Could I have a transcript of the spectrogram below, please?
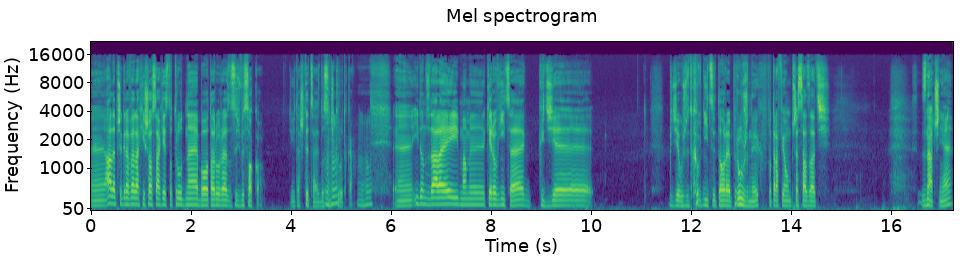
E, Ale przy gravelach i szosach jest to trudne, bo ta rura jest dosyć wysoko. Czyli ta sztyca jest dosyć Mhm. krótka. Mhm. E, idąc dalej, mamy kierownicę, gdzie, gdzie użytkownicy toreb różnych potrafią przesadzać znacznie.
